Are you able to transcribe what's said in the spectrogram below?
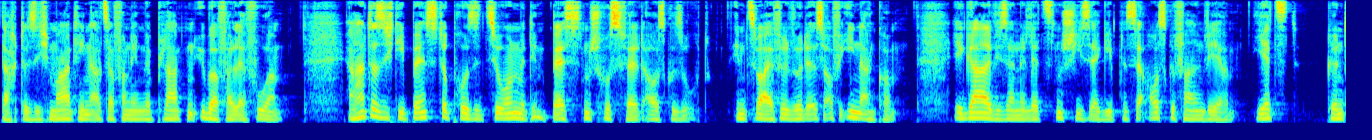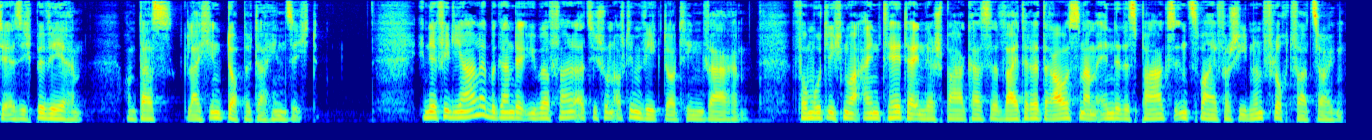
dachte sich Martin, als er von dem geplanten Überfall erfuhr. Er hatte sich die beste Position mit dem besten Schussfeld ausgesucht. Im Zweifel würde es auf ihn ankommen. Egal wie seine letzten Schießergebnisse ausgefallen wären. Jetzt könnte er sich bewähren und das gleich in doppelter Hinsicht. In der Filiale begann der Überfall, als sie schon auf dem Weg dorthin waren. Vermutlich nur ein Täter in der Sparkasse, weitere draußen am Ende des Parks in zwei verschiedenen Fluchtfahrzeugen.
